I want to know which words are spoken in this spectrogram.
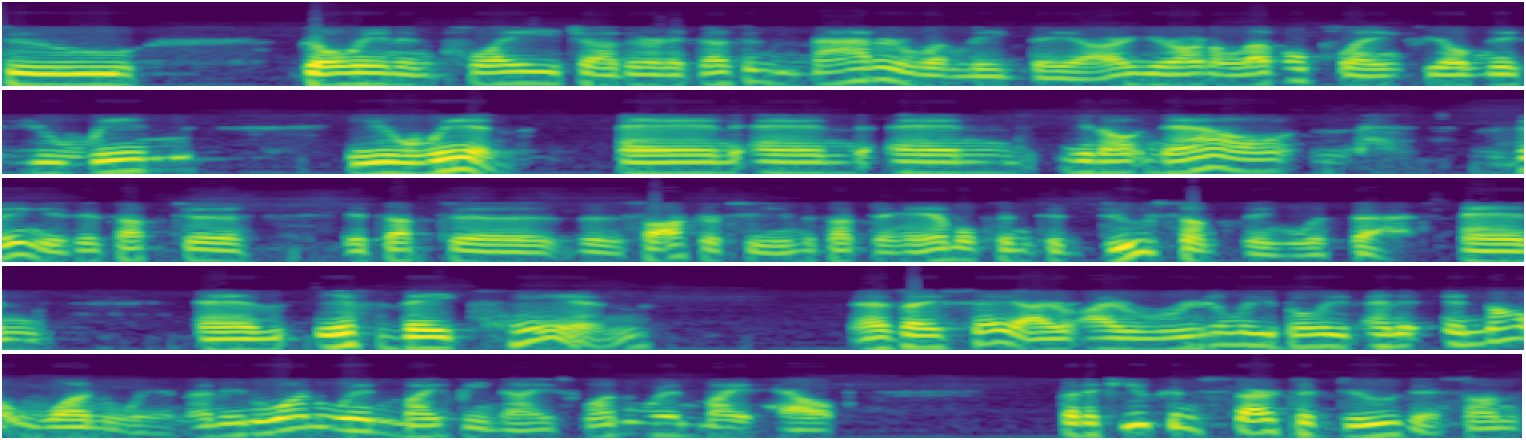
to go in and play each other. And it doesn't matter what league they are. You're on a level playing field. And if you win, you win and and and you know now the thing is it's up to it's up to the soccer team it's up to Hamilton to do something with that. And and if they can as I say I, I really believe and and not one win. I mean one win might be nice one win might help. But if you can start to do this on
